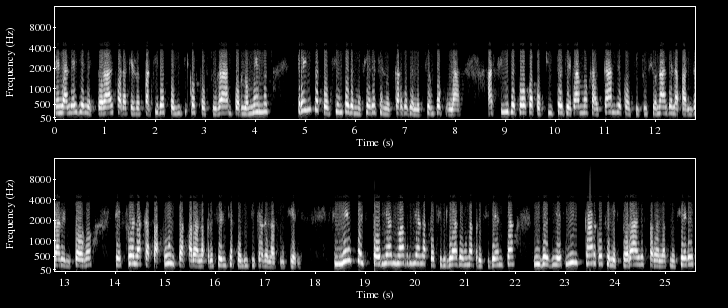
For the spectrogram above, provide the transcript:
en la ley electoral para que los partidos políticos postularan por lo menos 30% de mujeres en los cargos de elección popular. Así de poco a poquito llegamos al cambio constitucional de la paridad en todo, que fue la catapulta para la presencia política de las mujeres. Sin esta historia no habría la posibilidad de una presidenta ni de 10.000 cargos electorales para las mujeres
